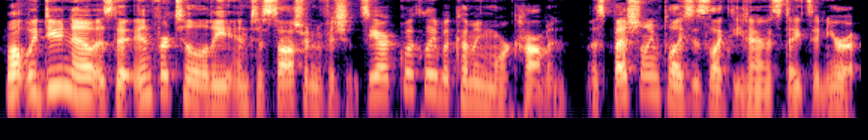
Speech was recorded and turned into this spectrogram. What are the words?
What we do know is that infertility and testosterone deficiency are quickly becoming more common, especially in places like the United States and Europe.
